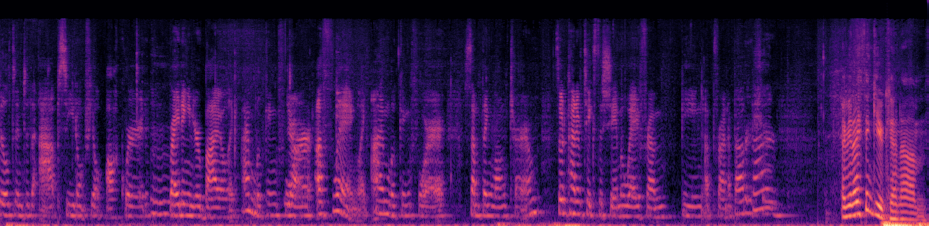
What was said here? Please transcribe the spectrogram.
built into the app so you don't feel awkward writing in your bio like I'm looking for Yeah. a fling, like I'm looking for something long term. So it kind of takes the shame away from being upfront about For that. sure. I mean, I think you can. Um,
